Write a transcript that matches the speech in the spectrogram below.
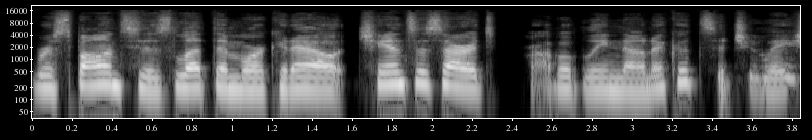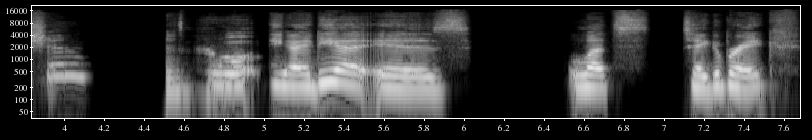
response is let them work it out, chances are it's probably not a good situation. Mm-hmm. Well, the idea is let's take a break.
